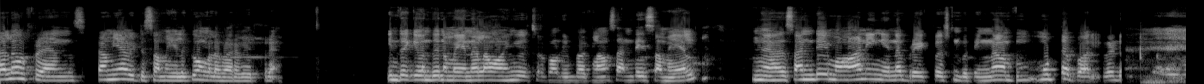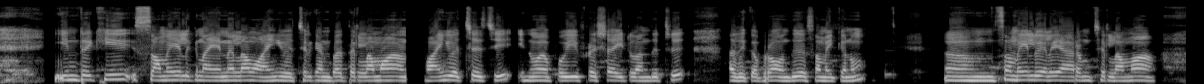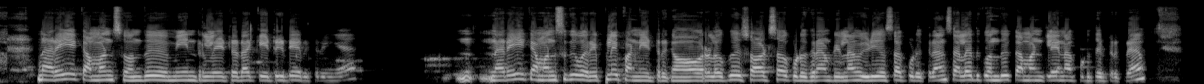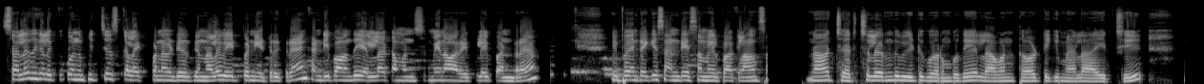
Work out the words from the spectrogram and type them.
Hello friends Ramya வீட்டு சமையலுக்கு உங்களை வரவேற்கிறேன். இன்றைக்கு வந்து நம்ம என்னெல்லாம் வாங்கி வச்சிருக்கோம் அப்படின்னு பார்க்கலாம். சண்டே சமையல். சண்டே மார்னிங் என்ன பிரேக்ஃபாஸ்ட்னு பார்த்தீங்கன்னா முட்டை பால். ரெண்டு இன்றைக்கு சமையலுக்கு நான் என்னெல்லாம் வாங்கி வச்சிருக்கேன்னு பார்த்துடலாமா? வாங்கி வச்சாச்சு. இன்னும் போய் ஃப்ரெஷ் ஆகிட்டு வந்துட்டு அதுக்கப்புறம் வந்து சமைக்கணும். சமையல் வேலையை ஆரம்பிச்சிடலாமா? நிறைய கமெண்ட்ஸ் வந்து மீன் ரிலேட்டடாக கேட்டுக்கிட்டே இருக்கிறீங்க. நிறைய கமெண்ட்ஸுக்கு ரிப்ளை பண்ணிட்டு இருக்கேன் ஓரளவுக்கு ஷார்ட்ஸாக கொடுக்குறேன் அப்படிலாம் வீடியோஸாக கொடுக்குறேன். சிலதுக்கு வந்து கமெண்ட்லேயே நான் கொடுத்துட்டு இருக்கிறேன் சிலதுகளுக்கு கொஞ்சம் பிக்சர்ஸ் கலெக்ட் பண்ண வேண்டியிருக்கனால வெயிட் பண்ணிட்டு இருக்கிறேன் கண்டிப்பாக வந்து எல்லா கமெண்ட்ஸுக்குமே நான் ரிப்ளை பண்ணுறேன் இப்போ இன்றைக்கு சண்டே சமையல் பார்க்கலாம். நான் சர்ச்சில் இருந்து வீட்டுக்கு வரும்போதே லெவன் தேர்ட்டிக்கு மேலே ஆயிடுச்சு.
